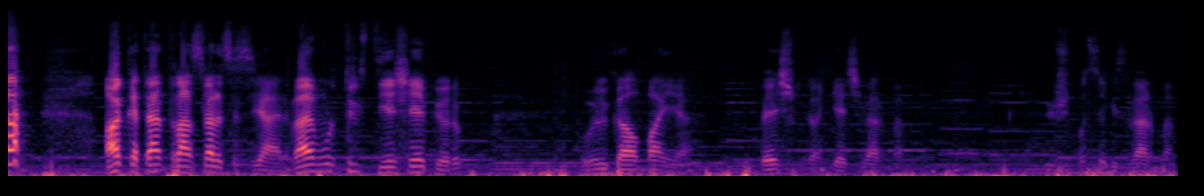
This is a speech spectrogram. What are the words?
Hakikaten transfer listesi yani. Ben bunu Türk diye şey yapıyorum. Uyruk Almanya. 5 milyon geç vermem. 3.8 vermem.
